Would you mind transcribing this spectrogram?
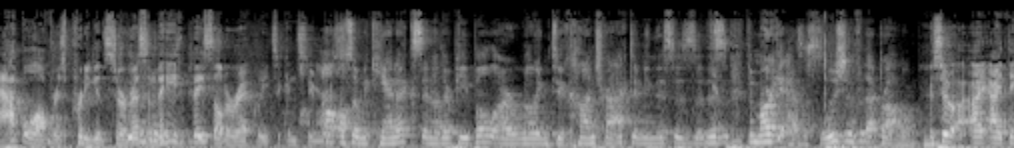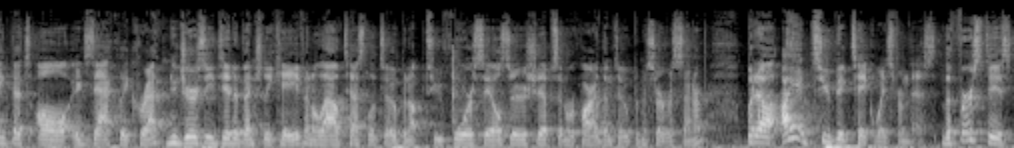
Apple offers pretty good service, and they they sell directly to consumers. Also, mechanics and other people are willing to contract. I mean, this is this is, the market has a solution for that problem. So I, I think that's all exactly correct. New Jersey did eventually cave and allowed Tesla to open up to four sales dealerships and required them to open a service center. But uh, I had two big takeaways from this. The first is,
